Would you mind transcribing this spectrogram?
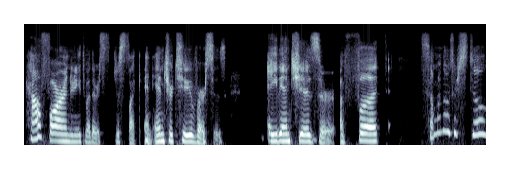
how far underneath, whether it's just like an inch or two versus eight inches or a foot. Some of those are still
